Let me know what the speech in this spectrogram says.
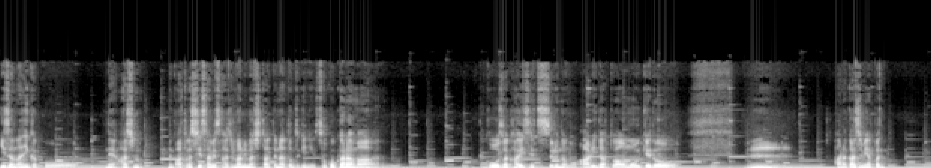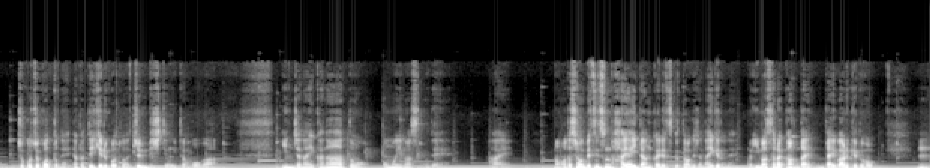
いざ何かこう、ね、始ま、なんか新しいサービス始まりましたってなった時に、そこからまあ、講座開設するのもありだとは思うけど、うん、あらかじめやっぱちょこちょこっとね、やっぱできることは準備しておいた方がいいんじゃないかなとも思いますので、はい。まあ私も別にそんな早い段階で作ったわけじゃないけどね、今更感だいだいぶあるけど、うん。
